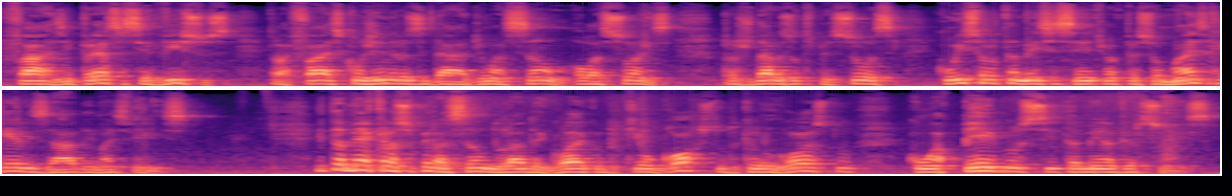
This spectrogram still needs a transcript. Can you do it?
faz e presta serviços, ela faz com generosidade uma ação ou ações para ajudar as outras pessoas, com isso ela também se sente uma pessoa mais realizada e mais feliz. E também aquela superação do lado egóico, do que eu gosto, do que eu não gosto, com apegos e também aversões.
